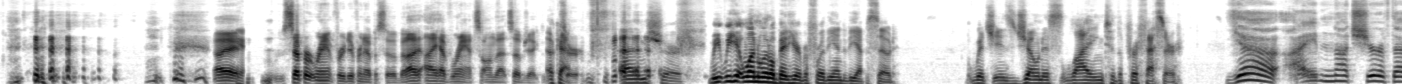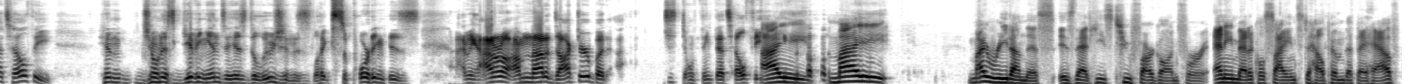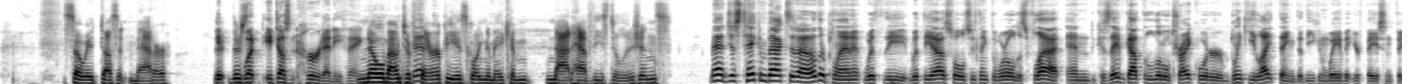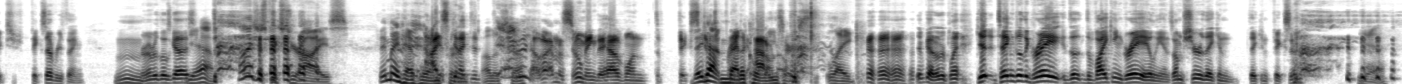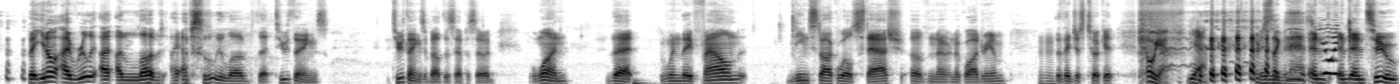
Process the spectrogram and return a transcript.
I separate rant for a different episode, but I, I have rants on that subject. Okay. sure. I'm sure. We we get one little bit here before the end of the episode, which is Jonas lying to the professor. Yeah, I'm not sure if that's healthy. Him, Jonas, giving in to his delusions, like supporting his. I mean, I don't know. I'm not a doctor, but I just don't think that's healthy. I my my read on this is that he's too far gone for any medical science to help him that they have. So it doesn't matter. It- There's what it doesn't hurt anything no amount of Yeah. therapy is going to make him not have these delusions. Man, just take them back to that other planet with the with the assholes who think the world is flat, and because they've got the little tricorder blinky light thing that you can wave at your face and fix fix everything. Mm, Remember those guys? yeah, that just fixed your eyes they might have one Eyes connected. other yeah, I don't know. I'm assuming they have one to They got medical I don't know. lasers. like They've got other plans. Get take them to the gray, the, the Viking gray aliens. I'm sure they can they can fix them. yeah. but you know, I really I, I loved I absolutely loved that two things, two things about this episode. One, that when they found Dean Stockwell's stash of Naquadrium, Mhm. that they just took it. oh yeah Yeah. They're just like and, and and two,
